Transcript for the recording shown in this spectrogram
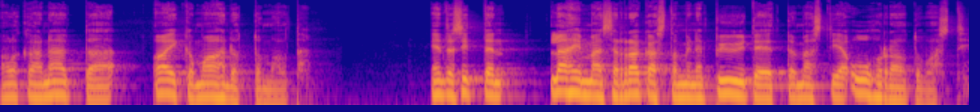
alkaa näyttää aika mahdottomalta. Entä sitten lähimmäisen rakastaminen pyyteettömästi ja uhrautuvasti?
